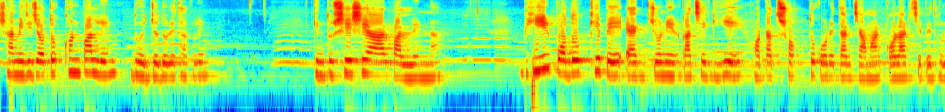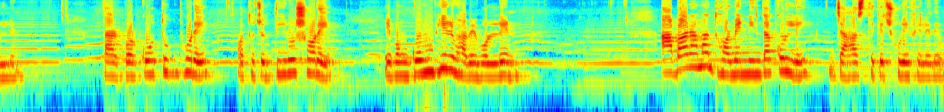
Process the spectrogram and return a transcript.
স্বামীজি যতক্ষণ পারলেন ধৈর্য ধরে থাকলেন। কিন্তু শেষে আর পারলেন না। ভিড় পদক্ষেপে একজনের কাছে গিয়ে হঠাৎ শক্ত করে তার জামার কলার চেপে ধরলেন। তারপর কৌতুক ভরে অথচ দৃঢ় স্বরে এবং গম্ভীরভাবে বললেন, আবার আমার ধর্মের নিন্দা করলে জাহাজ থেকে ছুঁড়ে ফেলে দেব।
